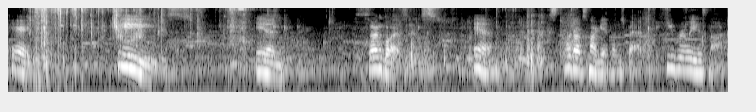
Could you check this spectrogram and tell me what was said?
Okay. Cheese. And sunglasses. And Tardot's not getting those back. He really is not.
